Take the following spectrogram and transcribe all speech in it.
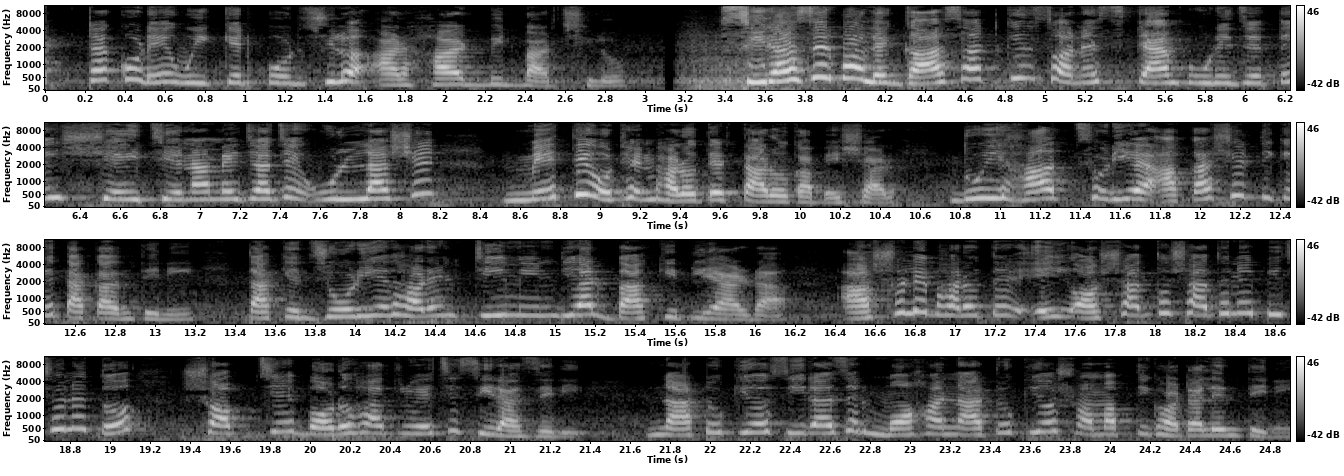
একটা করে উইকেট পড়ছিল আর হার্টবিট বাড়ছিল। সিরাজের বলে গাস আটকিনসনের স্ট্যাম্প উড়ে যেতেই সেই চেনা মেজাজে উল্লাসে মেতে ওঠেন ভারতের তারকা পেসার। দুই হাত ছড়িয়ে আকাশের দিকে তাকান তিনি। তাকে জড়িয়ে ধরেন টিম ইন্ডিয়ার বাকি প্লেয়াররা আসলে ভারতের এই অসাধ্য সাধনের পিছনে তো সবচেয়ে বড় হাত রয়েছে সিরাজেরই। নাটকীয় সিরাজের মহানাটকীয় সমাপ্তি ঘটালেন তিনি।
